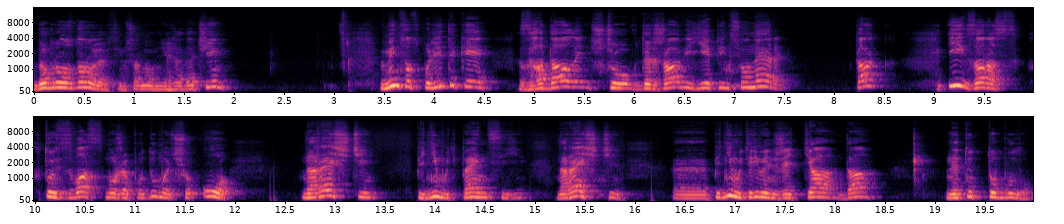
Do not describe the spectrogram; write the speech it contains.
Доброго здоров'я всім, шановні глядачі. В Мінсоцполітики згадали, що в державі є пенсіонери. Так? І зараз хтось з вас може подумати, що о, нарешті піднімуть пенсії, нарешті е, піднімуть рівень життя. Да? Не тут то було.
